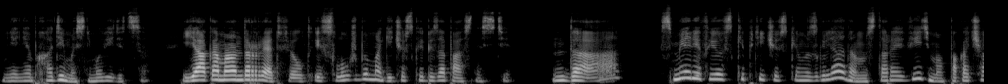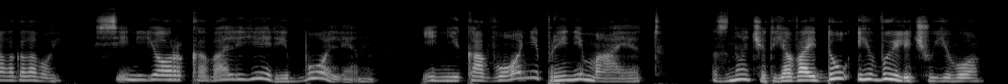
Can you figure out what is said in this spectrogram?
Мне необходимо с ним увидеться. Я командор Редфилд из службы магической безопасности. — Да? Смерив ее скептическим взглядом, старая ведьма покачала головой. Сеньор Кавальери болен и никого не принимает. Значит, я войду и вылечу его,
